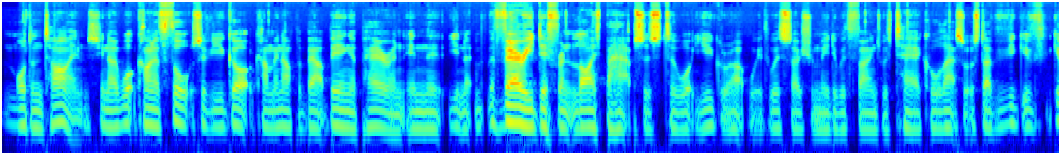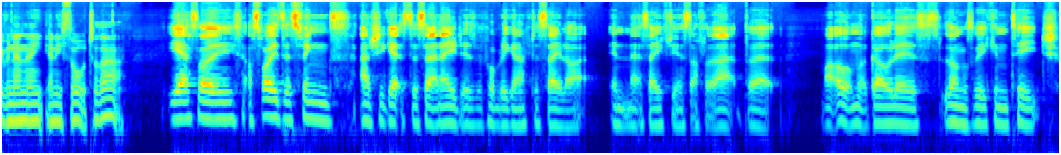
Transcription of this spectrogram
modern times, you know, what kind of thoughts have you got coming up about being a parent in the, you know, a very different life perhaps as to what you grew up with, with social media, with phones, with tech, all that sort of stuff. Have you give, given any any thought to that? Yeah, so I suppose as things actually gets to certain ages, we're probably gonna have to say like internet safety and stuff like that. But my ultimate goal is, as long as we can teach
